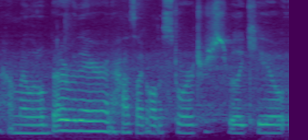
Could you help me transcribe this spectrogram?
I have my little bed over there and it has like all the storage which is really cute.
